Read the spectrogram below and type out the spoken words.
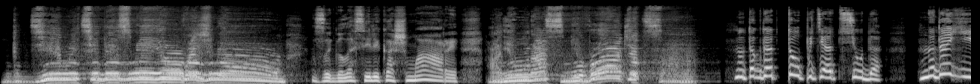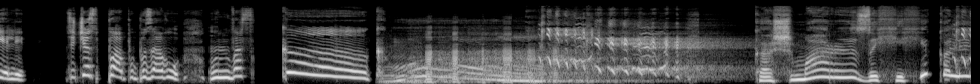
Где мы тебе змею возьмем? Заголосили кошмары. Они у нас не водятся. «Ну тогда топайте отсюда! Надоели! Сейчас папу позову, он вас как...» Кошмары захихикали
